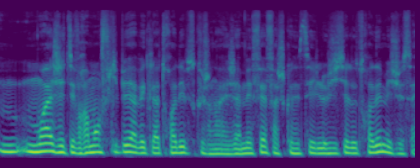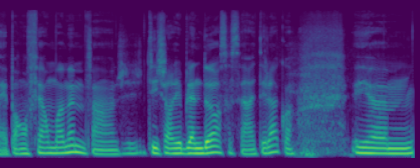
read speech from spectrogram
moi, j'étais vraiment flippé avec la 3D parce que j'en avais jamais fait. Enfin, je connaissais les logiciels de 3D, mais je savais pas en faire moi-même. Enfin, j'ai téléchargé Blender, ça s'est arrêté là, quoi. Et, euh,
